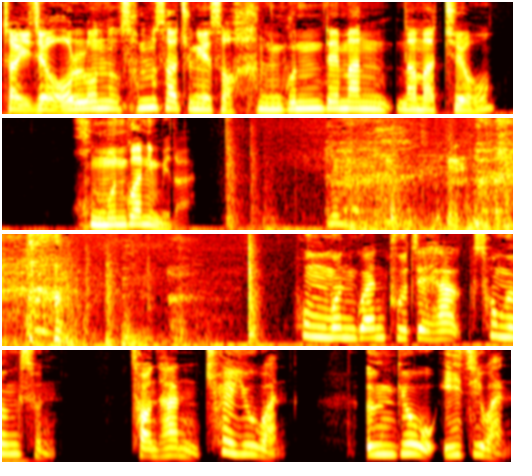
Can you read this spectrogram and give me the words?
자, 이제 언론 3사 중에서 한 군데만 남았죠. 홍문관입니다. 홍문관 부재학 송응순, 전한 최유원, 응교 이지환,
